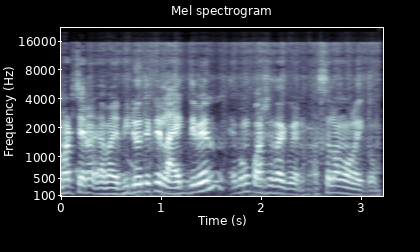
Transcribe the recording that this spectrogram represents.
আমার চ্যানেল আমার ভিডিওতে একটা লাইক দিবেন এবং পাশে থাকবেন। আসসালামু আলাইকুম।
